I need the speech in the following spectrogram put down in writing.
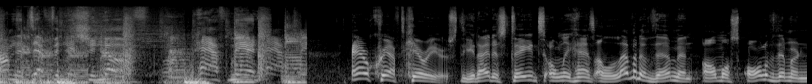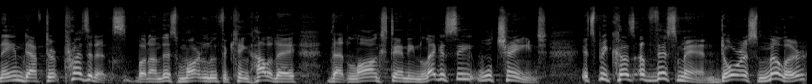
I'm the definition of half man. Aircraft carriers. The United States only has 11 of them, and almost all of them are named after presidents. But on this Martin Luther King holiday, that long-standing legacy will change. It's because of this man, Doris Miller.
